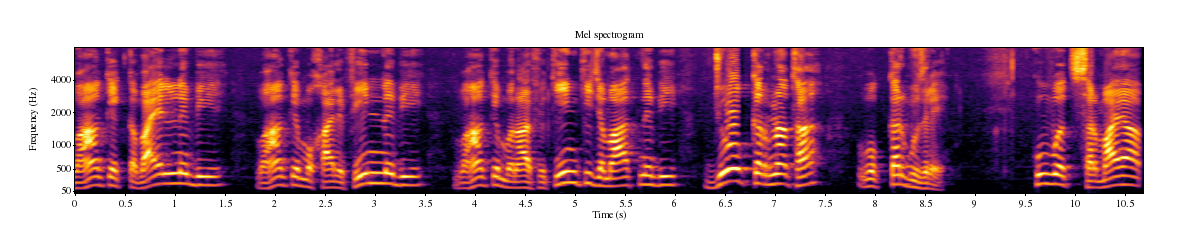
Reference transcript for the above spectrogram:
وہاں کے قبائل نے بھی، وہاں کے مخالفین نے بھی وہاں کے منافقین کی جماعت نے بھی جو کرنا تھا وہ کر گزرے۔ قوت، سرمایہ،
